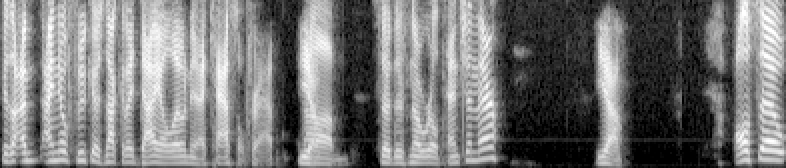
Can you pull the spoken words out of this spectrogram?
Because I I know Fuko's not going to die alone in a castle trap. Yeah. Um, so there's no real tension there. yeah, Also,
